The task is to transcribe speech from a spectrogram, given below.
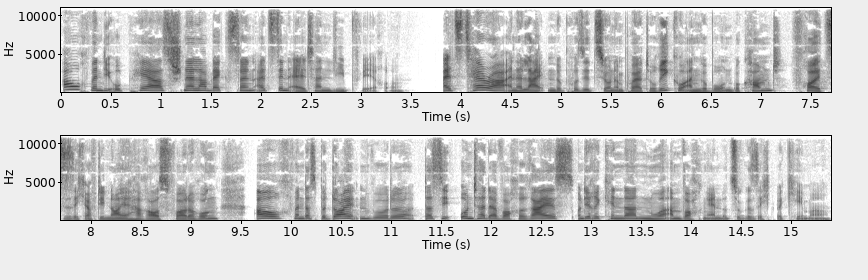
auch wenn die Au pairs schneller wechseln, als den Eltern lieb wäre. Als Tara eine leitende Position in Puerto Rico angeboten bekommt, freut sie sich auf die neue Herausforderung, auch wenn das bedeuten würde, dass sie unter der Woche reist und ihre Kinder nur am Wochenende zu Gesicht bekäme.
